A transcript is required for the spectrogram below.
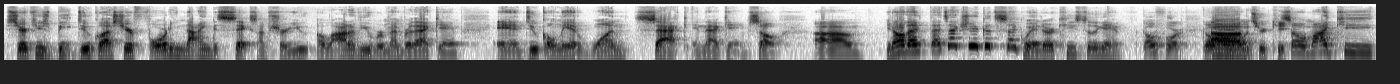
Syracuse beat Duke last year, forty nine to six. I'm sure you a lot of you remember that game, and Duke only had one sack in that game. So, um, you know, that that's actually a good segue into our keys to the game. Go for it. Go for it. Um, What's your key? So my key,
